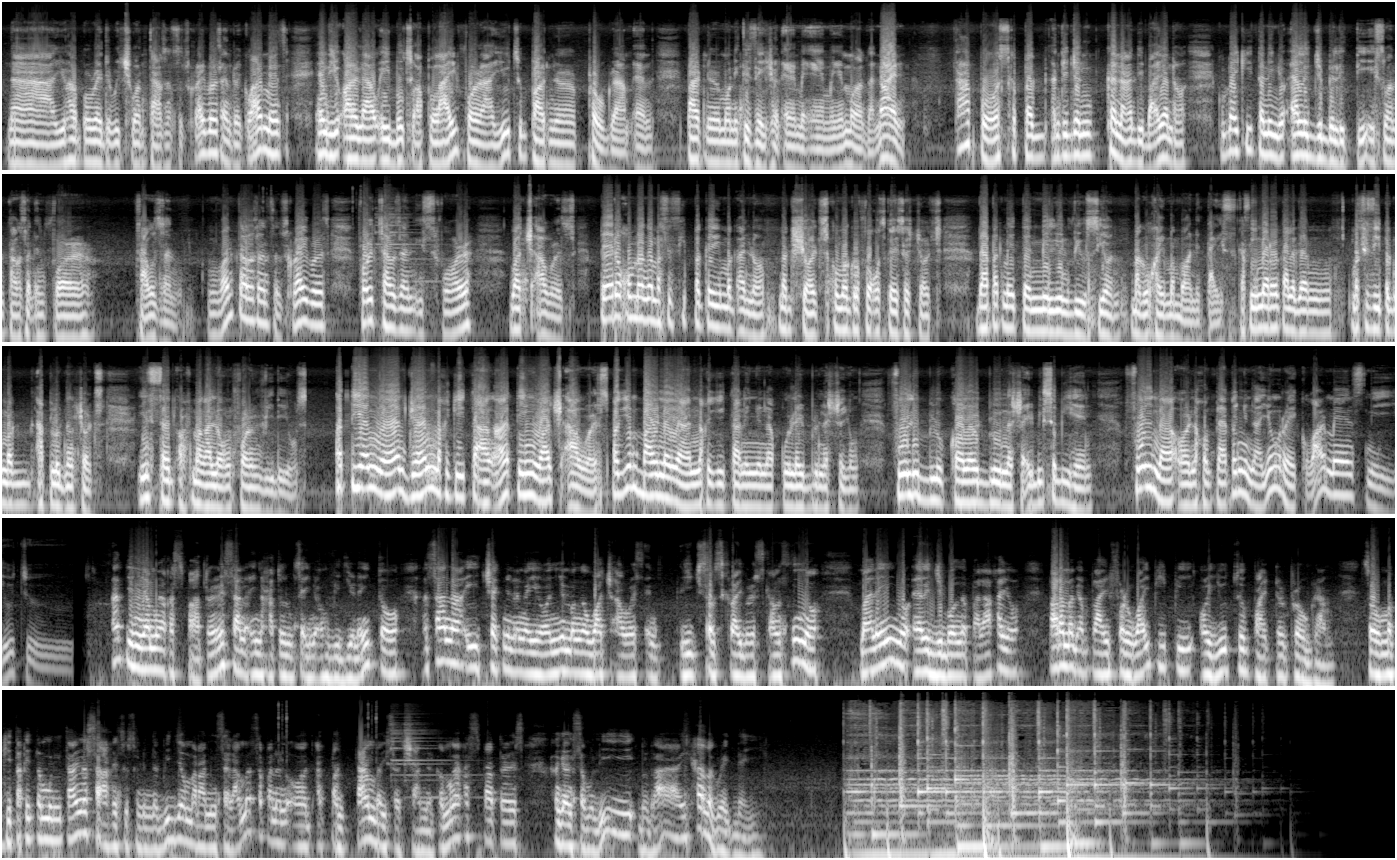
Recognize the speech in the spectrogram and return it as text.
na you have already reached 1,000 subscribers and requirements and you are now able to apply for a YouTube partner program and partner monetization MM yung mga ganon. Tapos, kapag andiyan ka na, di ba, ayan o, kung makikita ninyo, eligibility is 1,000 and 4,000. 1,000 subscribers, 4,000 is for watch hours. Pero kung mga masisipag kayo mag ano, mag shorts, kung mag-focus kayo sa shorts, dapat may 10 million views yon bago kayo ma-monetize. Kasi meron talagang masisipag mag-upload ng shorts instead of mga long form videos. At yan nga, dyan makikita ang ating watch hours. Pag yung bar na yan, nakikita ninyo na kulay blue na siya, yung fully blue, colored blue na siya. Ibig sabihin, full na or nakompleto nyo na yung requirements ni YouTube. At yun nga mga kaspotters, sana ay nakatulong sa inyo ang video na ito. At sana i-check nyo na ngayon yung mga watch hours and subscribers counts ninyo. Malay nyo, eligible na pala kayo para mag-apply for YPP or YouTube Partner Program. So, magkita-kita muli tayo sa aking susunod na video. Maraming salamat sa panonood at pagtambay sa channel ko mga kaspotters. Hanggang sa muli. Bye-bye. Have a great day.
